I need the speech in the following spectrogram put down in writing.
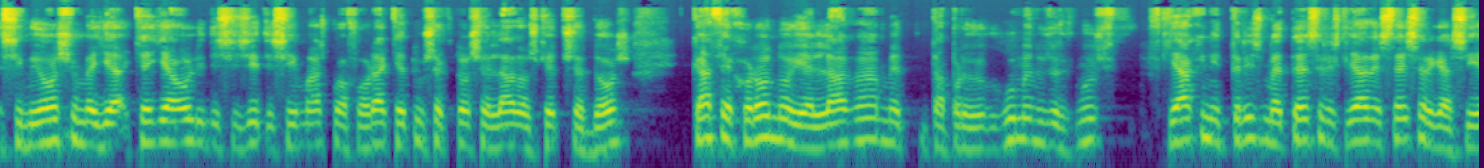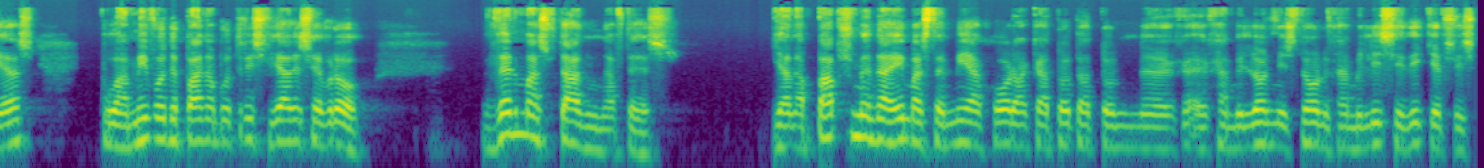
σημειώσουμε για, και για όλη τη συζήτησή μας που αφορά και τους εκτός Ελλάδος και τους εντός, κάθε χρόνο η Ελλάδα με τα προηγούμενους ρυθμούς φτιάχνει 3 με 4 χιλιάδες θέσεις εργασίας που αμείβονται πάνω από 3.000 ευρώ. Δεν μας φτάνουν αυτές. Για να πάψουμε να είμαστε μια χώρα κατώτατων ε, χαμηλών μισθών, χαμηλής ειδίκευσης,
